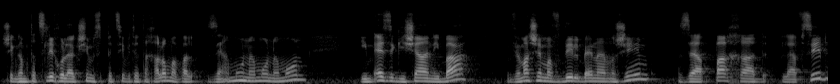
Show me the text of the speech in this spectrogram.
שגם תצליחו להגשים ספציפית את החלום, אבל זה המון המון המון עם איזה גישה אני בא, ומה שמבדיל בין האנשים זה הפחד להפסיד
